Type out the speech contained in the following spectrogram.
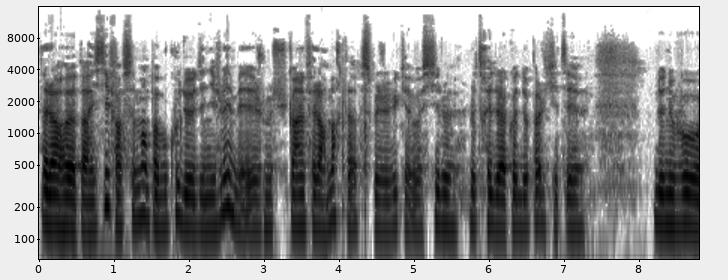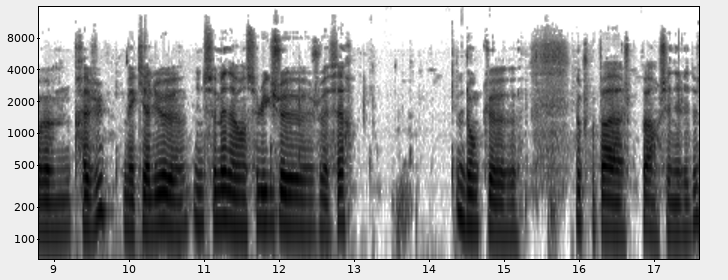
Alors euh, par ici, forcément pas beaucoup de dénivelé, mais je me suis quand même fait la remarque là, parce que j'ai vu qu'il y avait aussi le, trail de la Côte d'Opale qui était euh, de nouveau prévu, mais qui a lieu une semaine avant celui que je, je vais faire. Donc, donc je peux pas, je peux pas enchaîner les deux.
